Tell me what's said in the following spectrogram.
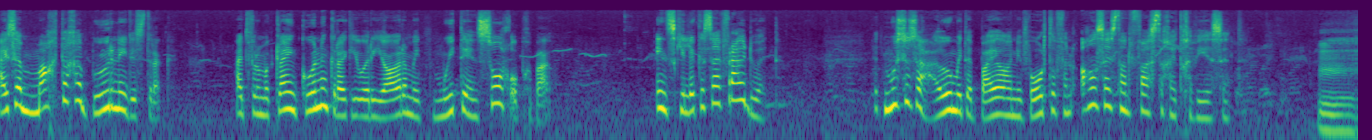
Hy's 'n magtige boer in die distrik. Hy het vir hom 'n klein koninkrykie oor jare met moeite en sorg opgebou. En skielik is sy vrou dood. Dit moes soos 'n hou met 'n byl aan die wortel van al sy standvastigheid gewees het. Mm,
